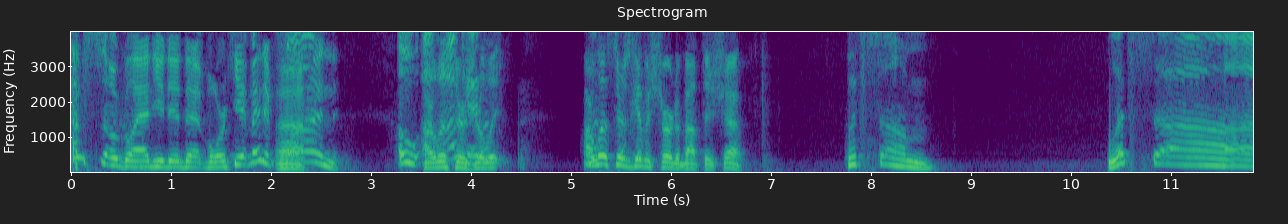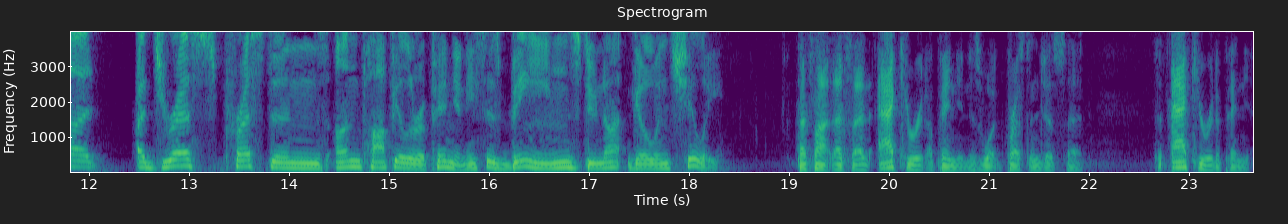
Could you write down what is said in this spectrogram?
I'm so glad you did that, Borky. It made it Uh, fun. oh, Our uh, listeners okay, really, our listeners give a shirt about this show. Let's um let's uh address Preston's unpopular opinion. He says beans do not go in chili. That's not. That's an accurate opinion, is what Preston just said. It's an accurate opinion.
